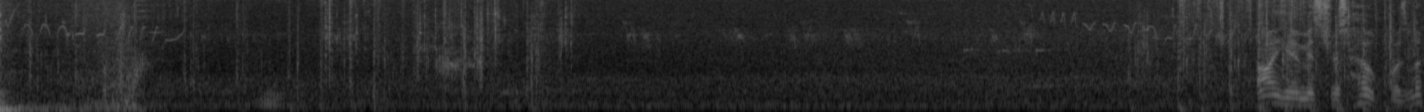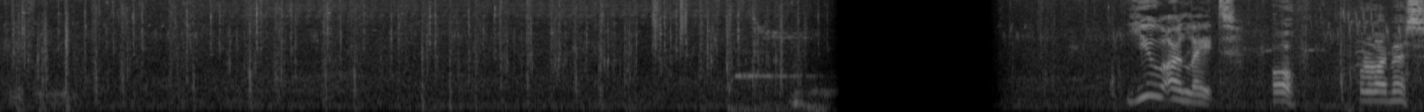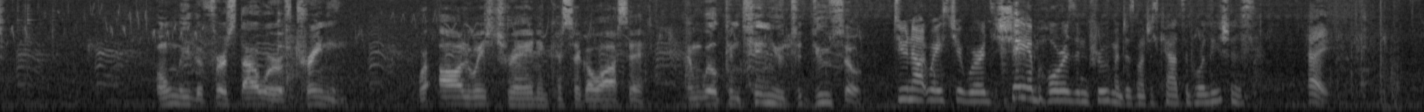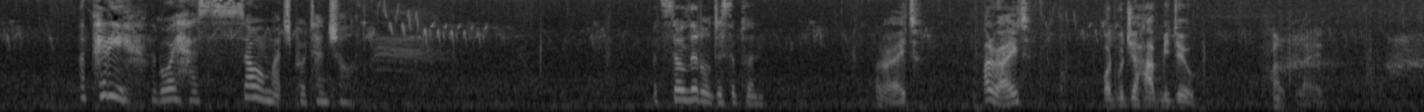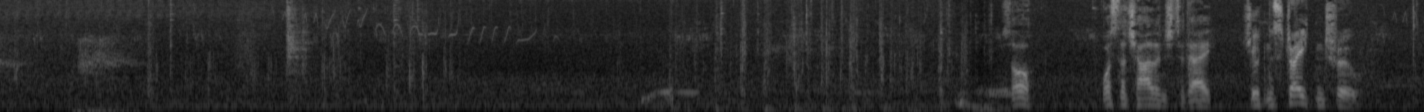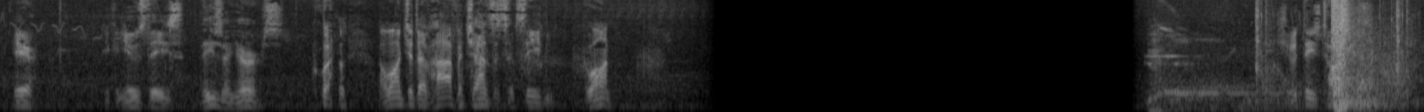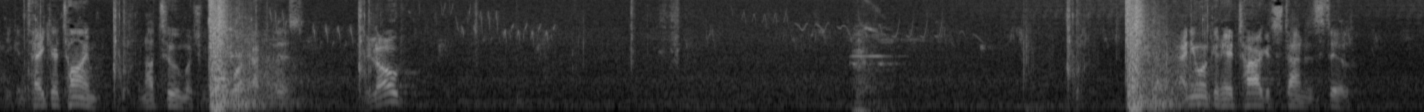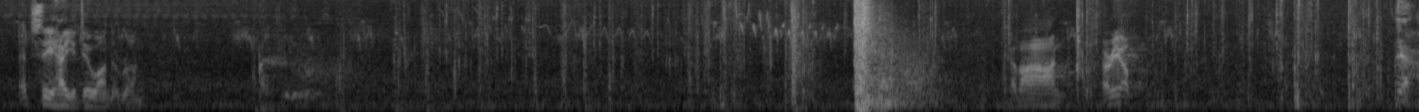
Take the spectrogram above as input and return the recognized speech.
I hear Mistress Hope was looking for you. You are late. Oh, what did I miss? Only the first hour of training. We're always training, Kesegowaase. And we'll continue to do so. Do not waste your words. Shay abhors improvement as much as cats abhor leashes. Hey. A pity. The boy has so much potential. But so little discipline. All right. All right. What would you have me do? Well played. So, what's the challenge today? Shooting straight and true. Here, you can use these. These are yours. Well, I want you to have half a chance of succeeding. Go on. Shoot these targets. You can take your time, but not too much. We've more work after this. Reload. Anyone can hit targets standing still. Let's see how you do on the run. Come on, hurry up. Yeah.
